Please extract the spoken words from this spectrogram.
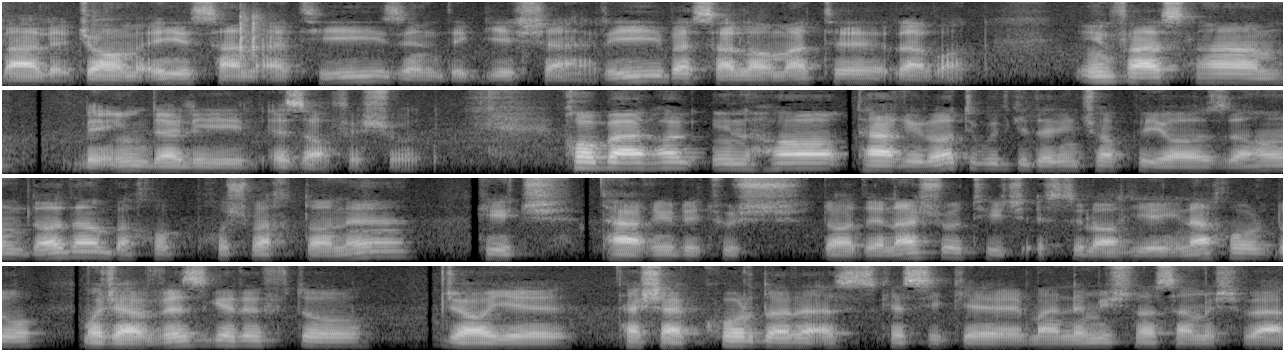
بله جامعه صنعتی زندگی شهری و سلامت روان. این فصل هم به این دلیل اضافه شد. خب به حال اینها تغییراتی بود که در این چاپ 11 هم دادم و خب خوشبختانه هیچ تغییری توش داده نشد هیچ اصطلاحیه ای نخورد و مجوز گرفت و جای تشکر داره از کسی که من نمیشناسمش و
